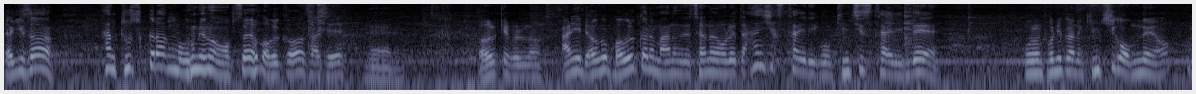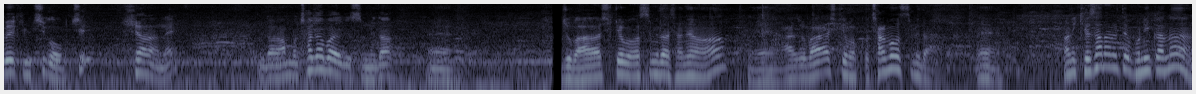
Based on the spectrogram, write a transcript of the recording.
여기서 한 두 숟가락 먹으면 없어요 먹을 거 사실. 예. 먹을 게 별로 아니 먹을, 거는 많은데 저는 원래 또 한식 스타일이고 김치 스타일인데 오늘 보니까는 김치가 없네요. 왜 김치가 없지? 희한하네. 일단 한번 찾아봐야겠습니다. 예. 아주 맛있게 먹었습니다 저녁. 예, 아주 맛있게 먹고 잘 먹었습니다. 예. 아니 계산할 때 보니까는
